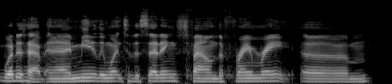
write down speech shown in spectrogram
What is happening?" And I immediately went to the settings, found the frame rate um,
